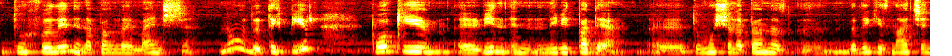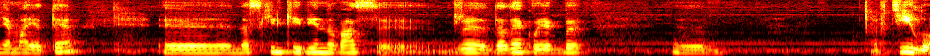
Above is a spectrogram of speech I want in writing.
до хвилини, напевно, і менше. Ну, до тих пір, поки е, він не відпаде. Е, Тому що, напевно, велике значення має те, е, наскільки він у вас е, вже далеко якби е, в тіло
